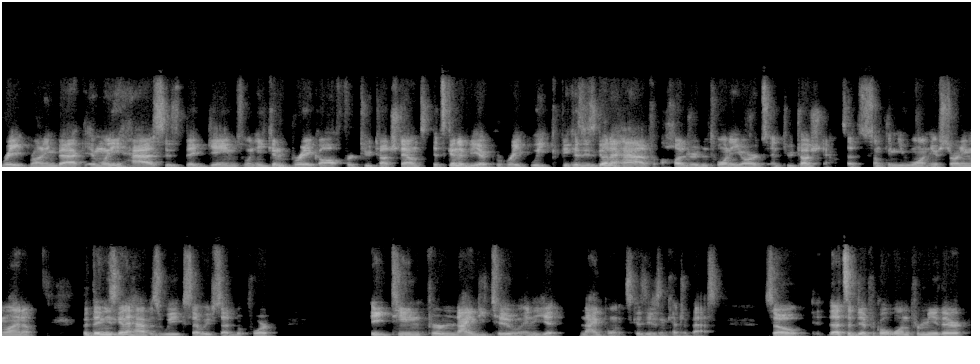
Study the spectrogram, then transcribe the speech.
great running back. And when he has his big games, when he can break off for two touchdowns, it's going to be a great week because he's going to have 120 yards and two touchdowns. That's something you want in your starting lineup. But then he's going to have his weeks that we've said before 18 for 92, and you get nine points because he doesn't catch a pass. So that's a difficult one for me there.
